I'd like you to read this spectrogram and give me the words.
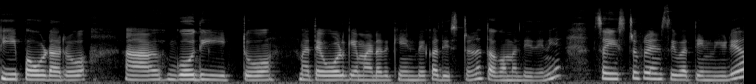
ಟೀ ಪೌಡರು ಗೋಧಿ ಹಿಟ್ಟು, ಮತ್ತು ಹೋಳ್ಗೆ ಮಾಡೋದಕ್ಕೆ ಏನು ಬೇಕೋ ಅದಿಷ್ಟನ್ನು ತೊಗೊಂಬಂದಿದ್ದೀನಿ. ಸೊ ಇಷ್ಟು ಫ್ರೆಂಡ್ಸ್ ಇವತ್ತಿನ ವೀಡಿಯೋ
